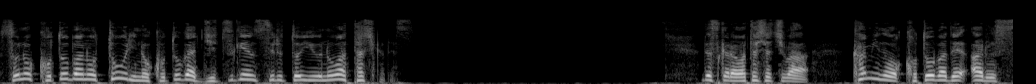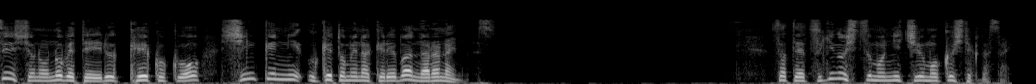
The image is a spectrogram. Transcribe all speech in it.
その言葉の通りのことが実現するというのは確かです。ですから私たちは、神の言葉である聖書の述べている警告を真剣に受け止めなければならないのです。さて、次の質問に注目してください。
